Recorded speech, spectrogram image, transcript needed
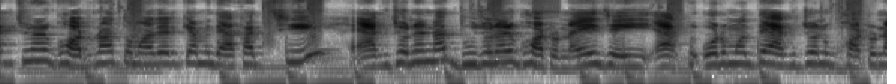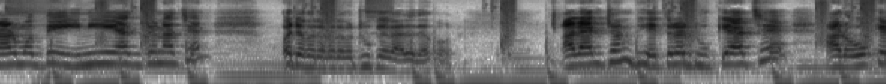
একজনের ঘটনা তোমাদেরকে আমি দেখাচ্ছি। একজনের না, দুজনের ঘটনা। এই যে এক, ওর মধ্যে একজন ঘটনার মধ্যে এই ইনি একজন আছেন। ওই দেখো দেখো দেখো, ঢুকে গেল, দেখো। আর একজন ভেতরে ঢুকে আছে আর ওকে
